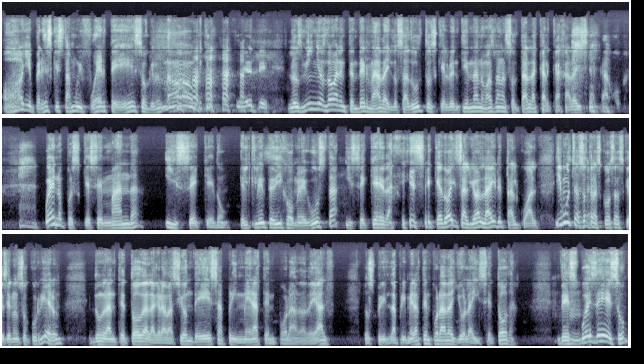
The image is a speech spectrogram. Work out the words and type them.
oye, pero es que está muy fuerte eso. No, los niños no van a entender nada y los adultos que lo entiendan nomás van a soltar la carcajada y se acabó. Bueno, pues que se manda y se quedó. El cliente dijo, me gusta y se queda. Y se quedó y salió al aire tal cual. Y muchas otras cosas que se nos ocurrieron durante toda la grabación de esa primera temporada de Alf. la primera temporada yo la hice toda. Después de eso,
